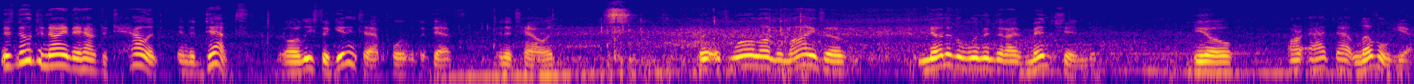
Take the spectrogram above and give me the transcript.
there's no denying they have the talent and the depth, or at least they're getting to that point with the depth and the talent. But it's more along the lines of none of the women that I've mentioned, you know, are at that level yet.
